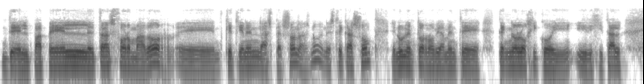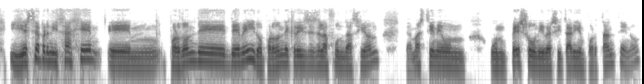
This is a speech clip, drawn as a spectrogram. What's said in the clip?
del papel transformador eh, que tienen las personas, ¿no? En este caso, en un entorno obviamente tecnológico y, digital. Y este aprendizaje, em, ¿por dónde debe ir o por dónde creéis desde la Fundación? Además tiene un, peso universitario importante, ¿no?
